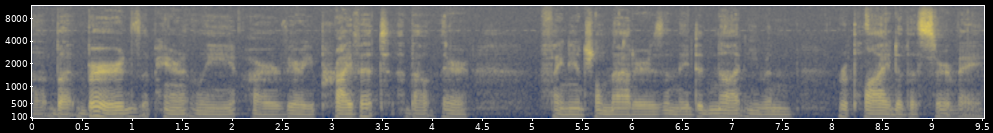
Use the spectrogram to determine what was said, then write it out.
uh, but birds apparently are very private about their financial matters, and they did not even reply to the survey.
